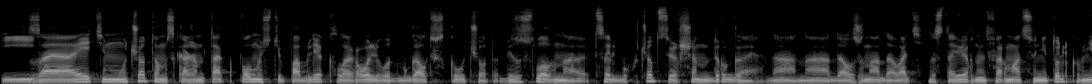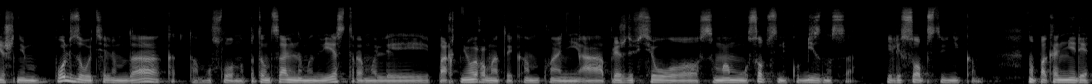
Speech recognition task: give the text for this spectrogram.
и за этим учетом, скажем так, полностью поблекла роль вот бухгалтерского учета. Безусловно, цель бухучета совершенно другая, да, она должна давать достоверную информацию не только внешним пользователям, да, как там условно, потенциальным инвесторам или партнерам этой компании, а прежде всего самому собственнику бизнеса или собственникам ну, по крайней мере,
